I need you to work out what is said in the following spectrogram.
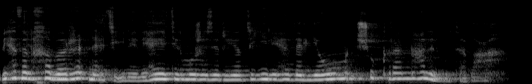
بهذا الخبر نأتي إلى نهاية الموجز الرياضي لهذا اليوم. شكرا على المتابعة.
